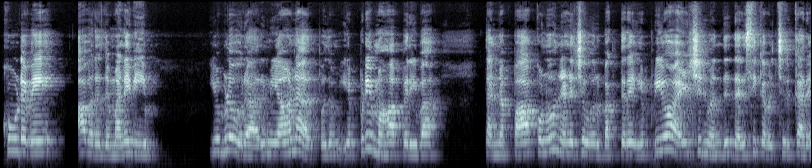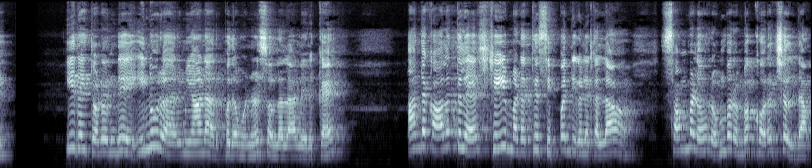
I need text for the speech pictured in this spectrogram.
கூடவே அவரது மனைவியும். இவ்வளோ ஒரு அருமையான அற்புதம். எப்படி மகா பெரிவா தன்னை பார்க்கணும்னு நினச்ச ஒரு பக்தரை எப்படியோ அழிச்சின்னு வந்து தரிசிக்க வச்சிருக்காரு. இதை தொடர்ந்து இன்னொரு அருமையான அற்புதம் ஒன்று சொல்லலான்னு இருக்கேன். அந்த காலத்தில் ஸ்ரீமடத்து சிப்பந்திகளுக்கெல்லாம் சம்பளம் ரொம்ப ரொம்ப குறைச்சல் தான்.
